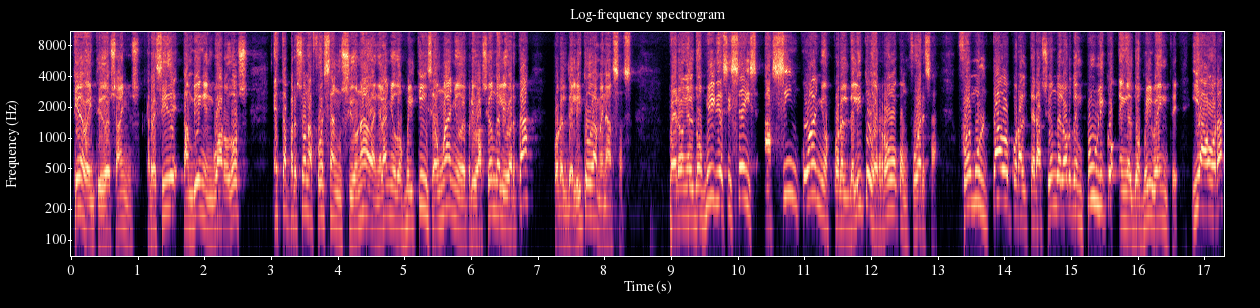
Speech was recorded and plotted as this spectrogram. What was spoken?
tiene 22 años, reside también en Guaro 2. Esta persona fue sancionada en el año 2015 a un año de privación de libertad por el delito de amenazas. Pero en el 2016 a cinco años por el delito de robo con fuerza. Fue multado por alteración del orden público en el 2020 y ahora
